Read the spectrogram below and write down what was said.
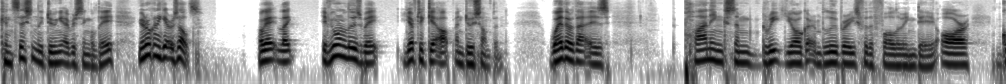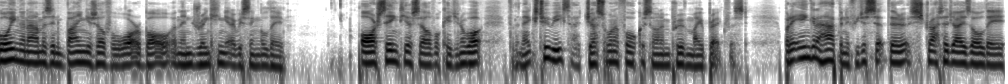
consistently doing it every single day you're not going to get results. Okay? Like if you want to lose weight you have to get up and do something. Whether that is planning some greek yogurt and blueberries for the following day or going on amazon buying yourself a water bottle and then drinking it every single day. Or saying to yourself okay do you know what? For the next two weeks i just want to focus on improving my breakfast but it ain't going to happen if you just sit there, strategize all day,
